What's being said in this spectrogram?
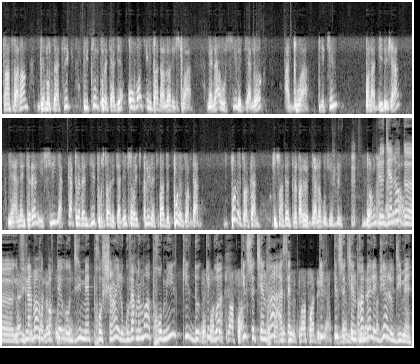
transparentes, démocratiques, utiles pour les Tchadiens, au moins une fois dans leur histoire. Mais là aussi, le dialogue, à doigt piétine, on l'a dit déjà, mais à l'intérieur, ici, il y a 90% des Tchadiens qui sont exclus, n'est-ce pas, de tous les organes tous les organes qui sont en train de préparer le dialogue aujourd'hui. Donc, le dialogue, euh, finalement, reporté au 10 mai prochain, et le gouvernement a promis qu'il doit, qu'il se tiendra à cette, qu'il se tiendra bel et bien le 10 mai.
